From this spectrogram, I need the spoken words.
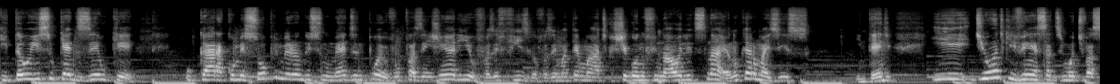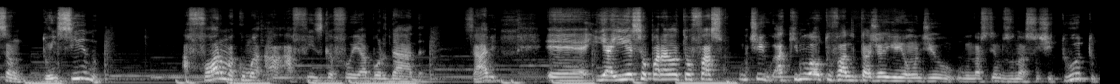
Então isso quer dizer o quê? O cara começou o primeiro ano do ensino médio dizendo, pô, eu vou fazer engenharia, eu vou fazer física, eu vou fazer matemática. Chegou no final ele disse, não, eu não quero mais isso. Entende? E de onde que vem essa desmotivação? Do ensino a forma como a, a física foi abordada, sabe? É, e aí esse é o paralelo que eu faço contigo. Aqui no Alto Vale Itajaí, onde eu, nós temos o nosso instituto,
